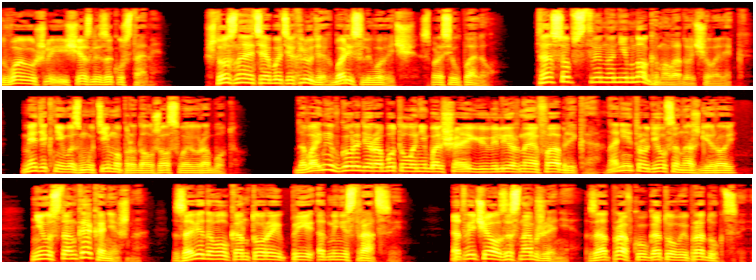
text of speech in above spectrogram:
Двое ушли и исчезли за кустами. «Что знаете об этих людях, Борис Львович?» — спросил Павел. «Да, собственно, немного, молодой человек». Медик невозмутимо продолжал свою работу. До войны в городе работала небольшая ювелирная фабрика. На ней трудился наш герой. Не у станка, конечно. Заведовал конторой при администрации. Отвечал за снабжение, за отправку готовой продукции.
